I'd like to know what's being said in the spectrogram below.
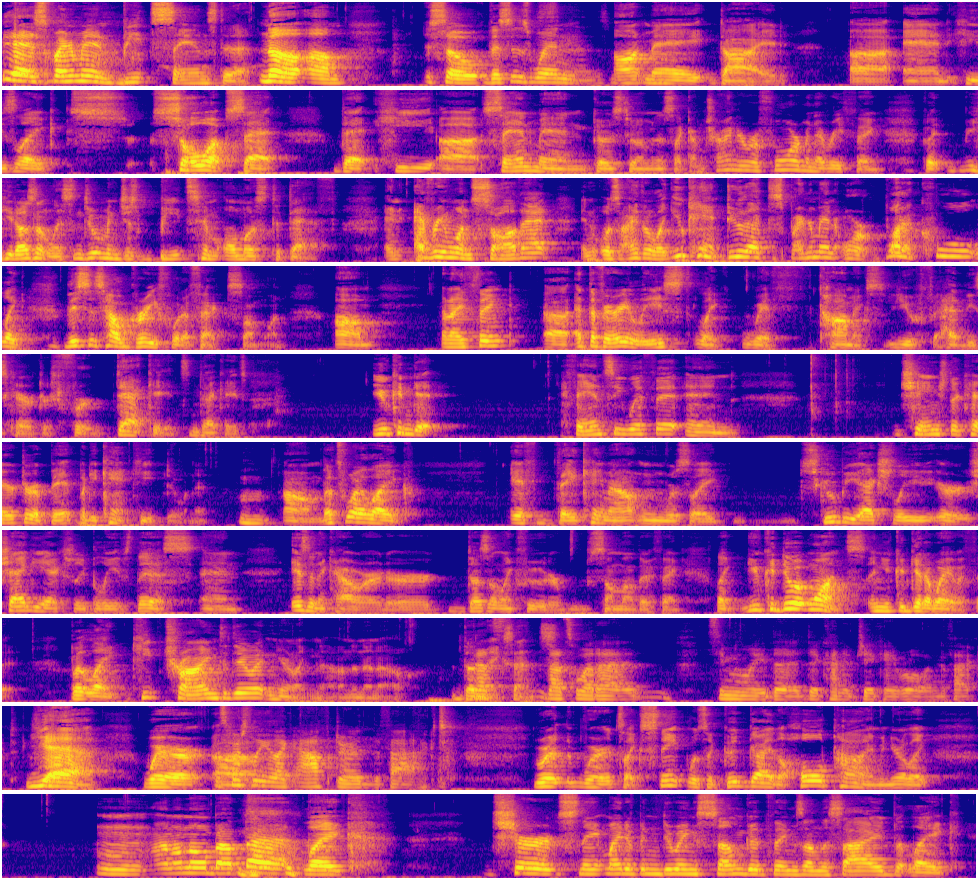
yeah, Spider Man beats Sans to death. No, um, so this is when Aunt May died, uh, and he's like so upset that he uh, Sandman goes to him and is like, "I'm trying to reform and everything," but he doesn't listen to him and just beats him almost to death. And everyone saw that and was either like, "You can't do that to Spider Man," or "What a cool like this is how grief would affect someone." Um, and I think uh, at the very least, like with comics, you've had these characters for decades and decades. You can get fancy with it and change their character a bit, but you can't keep doing it. Um, that's why, like, if they came out and was like, Scooby actually or Shaggy actually believes this and isn't a coward or doesn't like food or some other thing, like you could do it once and you could get away with it. But like, keep trying to do it, and you're like, no, no, no, no, it doesn't That's, make sense. That's what uh, seemingly the the kind of J.K. Rowling effect, Yeah, where uh, especially like after the fact. where where it's like Snape was a good guy the whole time, and you're like, mm, I don't know about that. like, sure, Snape might have been doing some good things on the side, but like,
